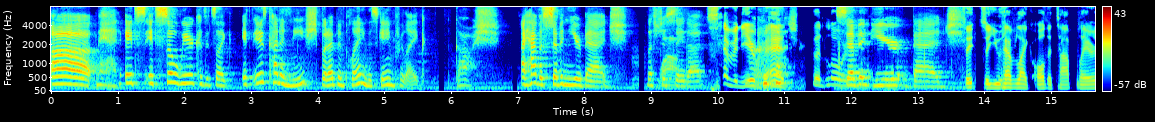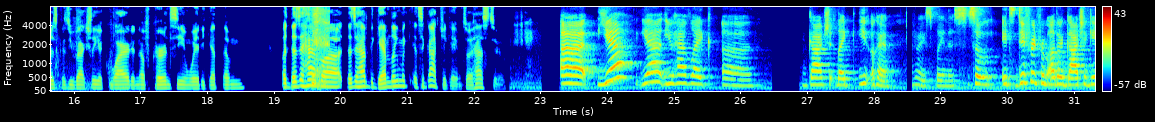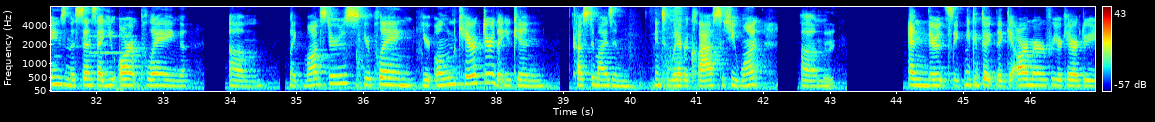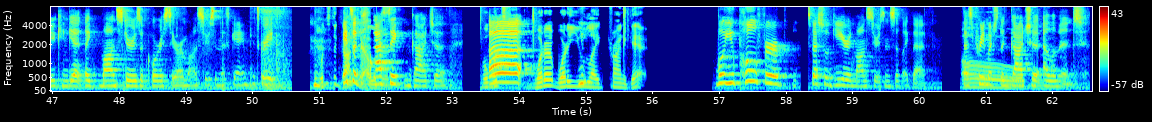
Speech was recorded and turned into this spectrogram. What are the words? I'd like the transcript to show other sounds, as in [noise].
Uh man, it's it's so weird because it's like it is kind of niche, but I've been playing this game for like, gosh, I have a seven year badge. Let's just say that Seven year badge. Good lord. seven year badge. So so you have like all the top players because you've actually acquired enough currency and way to get them. Uh, does it have [laughs] uh does it have the gambling? mech- It's a gacha game, so it has to. Uh, yeah, yeah. You have like uh, gotcha. Like you. Okay, how do I explain this? So it's different from other gacha games in the sense that you aren't playing, um, like monsters. You're playing your own character that you can customize in, into whatever class that you want. Um, Okay. and there's like you could like get armor for your character. You can get like monsters. Of course, there are monsters in this game. It's great. What's the [laughs] It's a element? classic gacha. Well, Uh, what are what are you you- like trying to get? Well, you pull for special gear and monsters and stuff like that. That's pretty much the Oh, gotcha okay. element.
